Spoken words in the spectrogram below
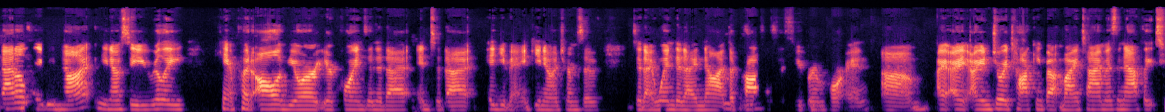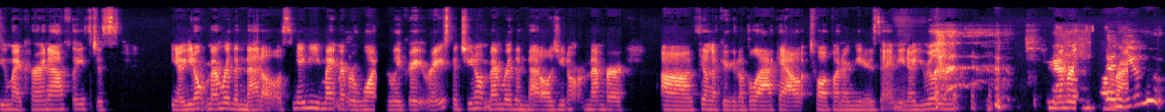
battles, maybe not. You know, so you really can't put all of your your coins into that into that piggy bank you know in terms of did i win did i not? The mm-hmm. process is super important. Um, I, I enjoy talking about my time as an athlete to my current athletes just you know you don't remember the medals. Maybe you might remember one really great race but you don't remember the medals. You don't remember uh, feeling like you're going to black out 1200 meters in. You know you really remember and you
